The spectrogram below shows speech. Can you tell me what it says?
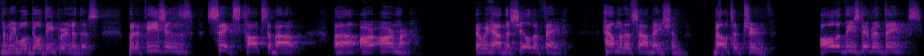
And we will go deeper into this. But Ephesians 6 talks about uh, our armor that we have the shield of faith, helmet of salvation, belt of truth, all of these different things.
